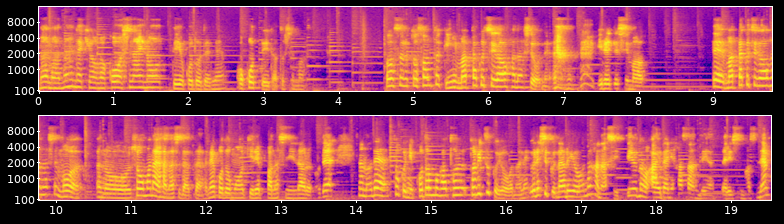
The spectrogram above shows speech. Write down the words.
ママなんで今日はこうしないの？っていうことでね怒っていたとします。そうするとその時に全く違う話をね 入れてしまう。で全く違う話もあのしょうもない話だったらね子供は切れっぱなしになるのでなので特に子供が飛びつくようなね嬉しくなるような話っていうのを間に挟んでやったりしますね。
